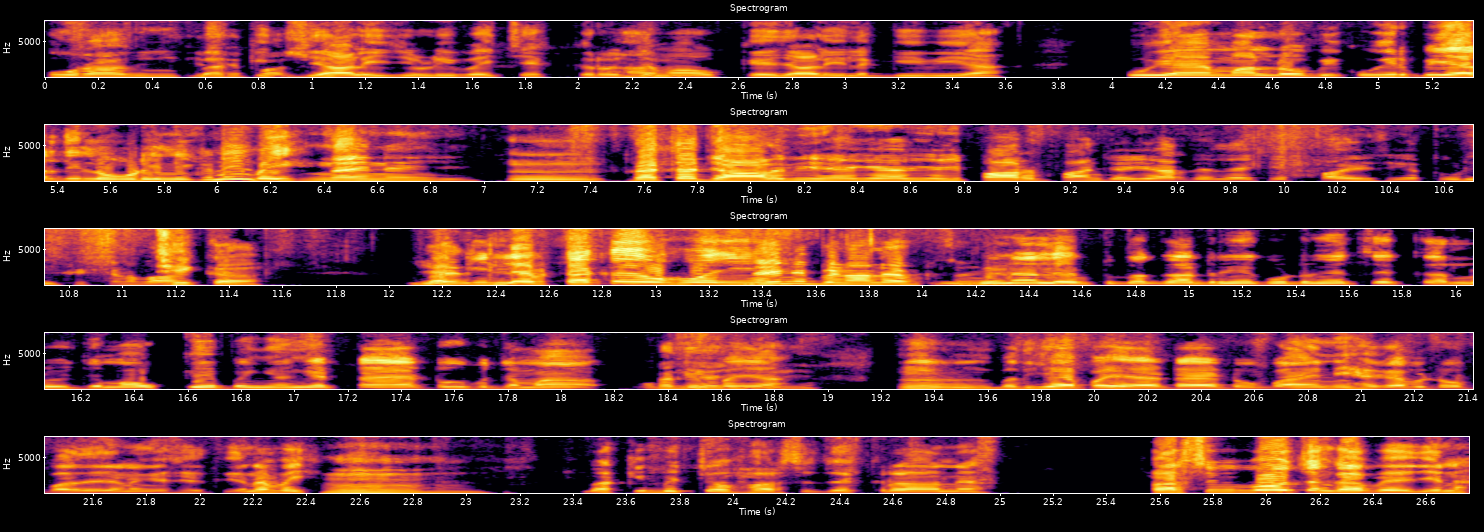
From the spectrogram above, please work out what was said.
ਭੋਰਾ ਵੀ ਨਹੀਂ ਕਿਸੇ ਬਾਕੀ ਪਾਸੇ। ਜਾਲੀ ਜੁਲੀ ਬਾਈ ਚੈੱਕ ਕਰੋ ਜਮਾ ਓਕੇ ਜਾਲੀ ਲੱਗੀ ਵੀ ਆ। ਕੋਈ ਐ ਮੰਨ ਲਓ ਵੀ ਕੋਈ ਰਿਪੇਅਰ ਦੀ ਲੋੜ ਹੀ ਨਹੀਂ ਬਾਈ। ਨਹੀਂ ਨਹੀਂ ਜੀ। ਹੂੰ। ਵਿੱਚ ਜਾਲ ਵੀ ਹੈਗੇ ਆ ਜੀ ਅਸੀਂ ਪਾਰ 5000 ਦੇ ਲੈ ਕੇ ਪਾਏ ਸੀਗੇ ਤੂੜੀ ਖਿੱਚਣ ਵਾਸਤੇ। ਠੀਕ ਆ। ਬਾਕੀ ਲੈਫਟ ਤੱਕ ਉਹ ਆ ਜੀ? ਨਹੀਂ ਨਹੀਂ ਬਿਨਾ ਲੈਫਟ ਤੋਂ। ਬਿਨਾ ਲੈਫਟ ਤੋਂ ਗਾਡਰੀਆਂ ਕੋਡਰੀਆਂ ਚੈੱਕ ਕਰ ਲਓ ਜਮਾ ਓਕੇ ਪਈਆਂ ਗੀਆਂ ਟਾਇਰ ਟੂਬ ਜਮਾ ਓਕੇ ਵਧੀਆ ਜੀ, ਪਿਆ ਵਧੀਆ। ਹੂੰ ਵਧੀਆ ਪਿਆ ਟਾਇਰ ਟੂਬ ਐ ਨਹੀਂ ਹੈਗਾ ਵੀ ਟੋਪਾ ਦੇ ਜਾਣਗੇ ਛੇਤੀ ਹੈ ਨਾ ਬਾਈ? ਹੂੰ ਹੂੰ ਹੂੰ। ਬਾਕੀ ਵਿੱਚੋਂ ਫਰਸ਼ ਚੈੱਕ ਕਰਾਉਣਾ ਫਰਸ਼ ਵੀ ਬਹੁਤ ਚੰਗਾ ਪਿਆ ਜੀ ਨਾ।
